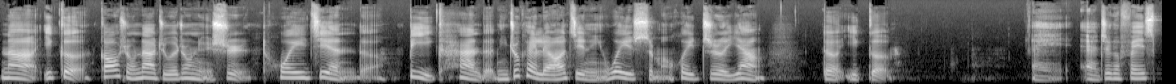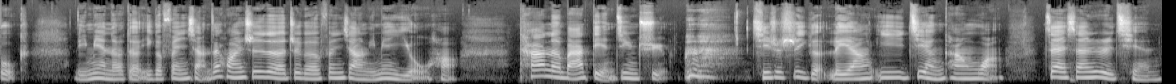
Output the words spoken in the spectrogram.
那一个高雄大橘为众女士推荐的必看的，你就可以了解你为什么会这样的一个，哎哎，这个 Facebook 里面呢的一个分享，在黄医师的这个分享里面有哈，他呢把它点进去，其实是一个良医健康网，在三日前。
